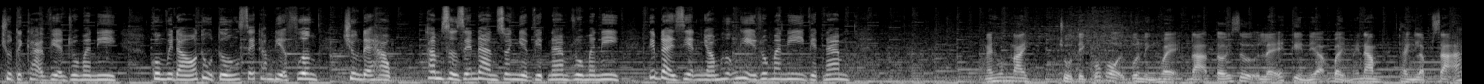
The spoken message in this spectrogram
Chủ tịch Hạ viện Romania. Cùng với đó, Thủ tướng sẽ thăm địa phương, trường đại học, tham dự diễn đàn doanh nghiệp Việt Nam Romania, tiếp đại diện nhóm hữu nghị Romania Việt Nam. Ngày hôm nay, Chủ tịch Quốc hội Vương Đình Huệ đã tới dự lễ kỷ niệm 70 năm thành lập xã,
